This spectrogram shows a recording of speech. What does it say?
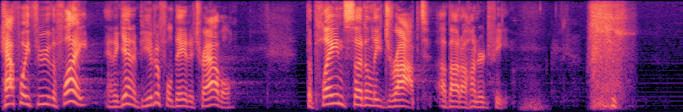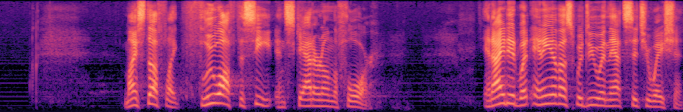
halfway through the flight, and again, a beautiful day to travel, the plane suddenly dropped about 100 feet. My stuff like flew off the seat and scattered on the floor. And I did what any of us would do in that situation.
